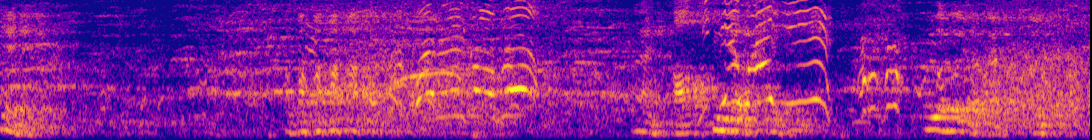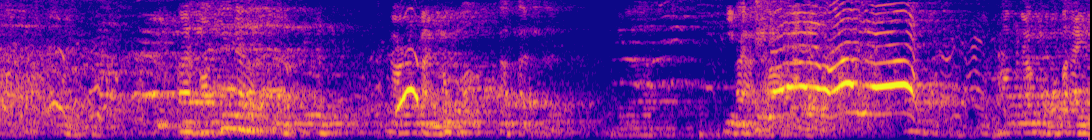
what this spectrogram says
谢谢，欢迎你，高老师。哎，好，谢谢，欢迎。哎呦！哎，好，听见了，让人感动啊！是，这个一海谦，我爱你他们两口子爱你。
